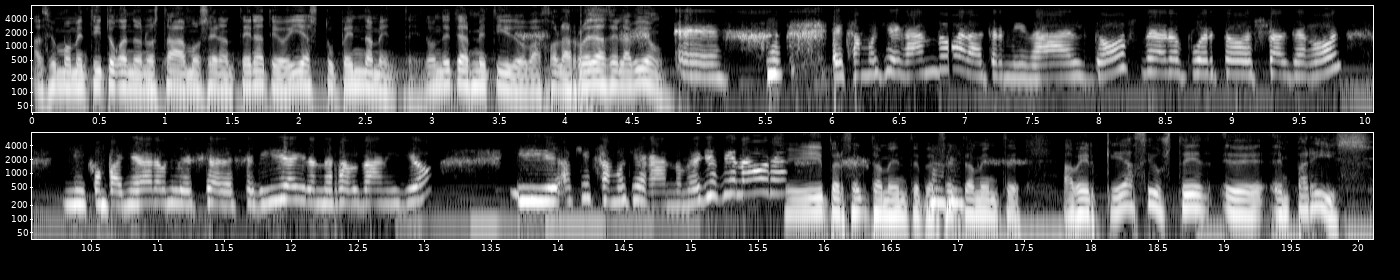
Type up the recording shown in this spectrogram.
Hace un momentito cuando no estábamos en antena te oía estupendamente. ¿Dónde te has metido? ¿Bajo las ruedas del avión? Eh, estamos llegando a la terminal 2 del aeropuerto Charles de Gaulle, mi compañera de la Universidad de Sevilla, Irene Roldán y yo, y aquí estamos llegando. ¿Me oyes bien ahora? Sí, perfectamente, perfectamente. A ver, ¿qué hace usted eh, en París?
